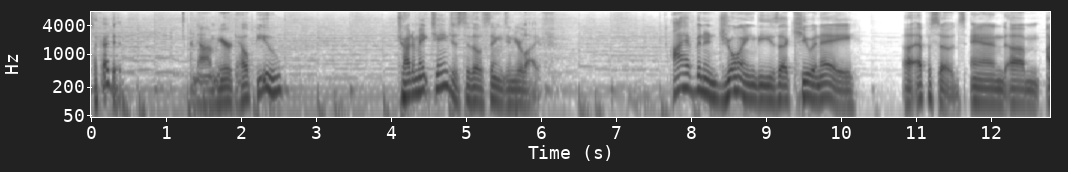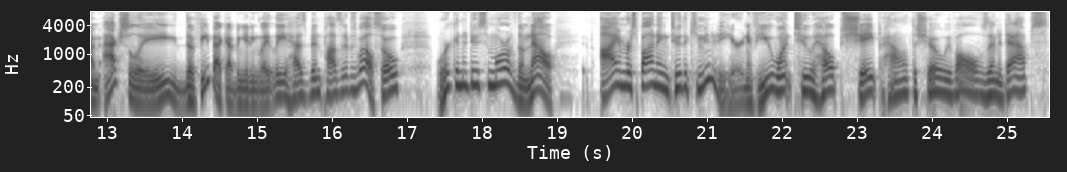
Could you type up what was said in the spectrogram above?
just like I did. And now I'm here to help you try to make changes to those things in your life. I have been enjoying these uh, Q and A uh, episodes, and um, I'm actually the feedback I've been getting lately has been positive as well. So we're gonna do some more of them now. I am responding to the community here, and if you want to help shape how the show evolves and adapts,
